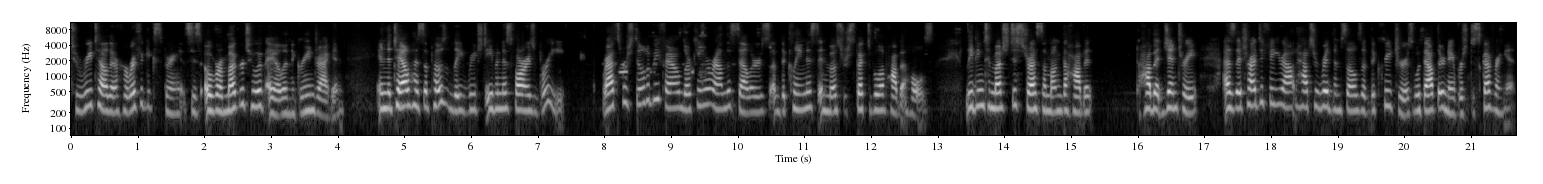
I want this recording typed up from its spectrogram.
to retell their horrific experiences over a mug or two of ale in the Green Dragon, and the tale has supposedly reached even as far as Bree. Rats were still to be found lurking around the cellars of the cleanest and most respectable of hobbit holes, leading to much distress among the hobbit hobbit gentry as they tried to figure out how to rid themselves of the creatures without their neighbors discovering it.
